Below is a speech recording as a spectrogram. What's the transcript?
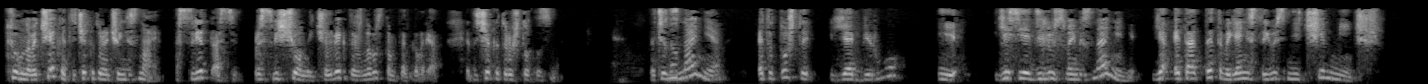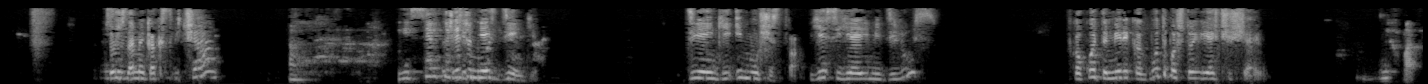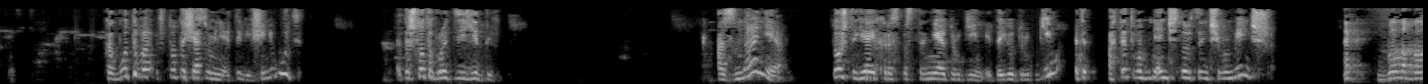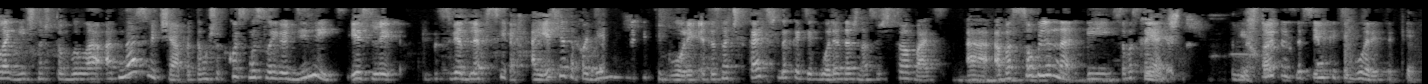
темного человека, это человек, который ничего не знает. А свет, а просвещенный человек, даже на русском так говорят, это человек, который что-то знает. Значит, ну, знание – это то, что я беру, и если я делюсь своими знаниями, я, это, от этого я не остаюсь ничем меньше. То же самое, как свеча. А. Значит, если у меня есть деньги, деньги, имущество, если я ими делюсь, в какой-то мере как будто бы что я ощущаю. Нехватка как будто бы что-то сейчас у меня этой вещи не будет. Это что-то вроде еды. А знание, то, что я их распространяю другим и даю другим, это, от этого у меня не становится ничего меньше. Так было бы логично, что была одна свеча, потому что какой смысл ее делить, если свет для всех? А если это поделено на категории, это значит, каждая категория должна существовать а, обособленно и самостоятельно. Конечно. И что это за семь категорий такие?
